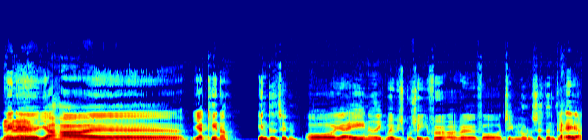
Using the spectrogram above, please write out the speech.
men, men, øh, øh, jeg har, øh, jeg kender intet til den, og jeg anede ikke, hvad vi skulle se før øh, for 10 minutter siden, da jeg,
